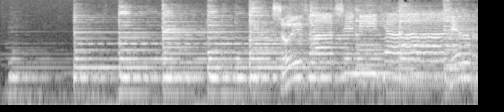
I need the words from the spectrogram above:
Sois la semilla El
